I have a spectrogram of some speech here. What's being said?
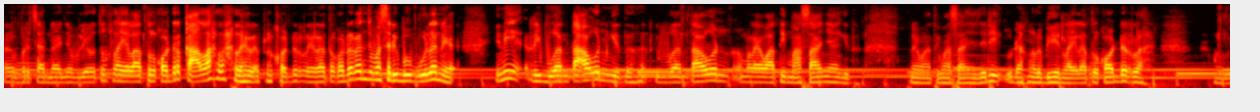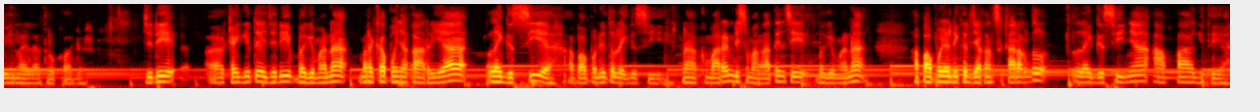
uh, bercandanya beliau tuh Lailatul Qadar kalah lah Lailatul Qadar. Lailatul Qadar kan cuma seribu bulan ya. Ini ribuan tahun gitu ribuan tahun melewati masanya gitu melewati masanya. Jadi udah ngelebihin Lailatul Qadar lah ngelebihin Lailatul Qadar jadi uh, kayak gitu ya. Jadi bagaimana mereka punya karya legacy ya apa pun itu legacy. Nah kemarin disemangatin sih bagaimana apa pun yang dikerjakan sekarang tuh legasinya apa gitu ya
